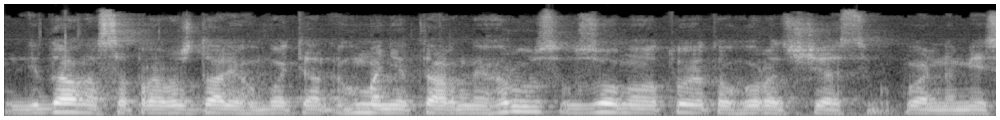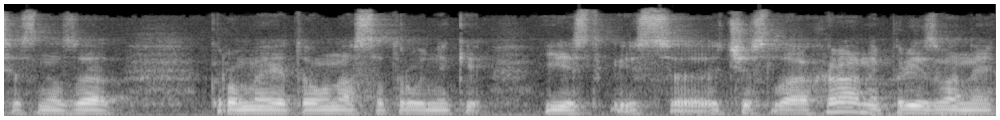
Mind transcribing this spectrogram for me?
Недавно сопровождали гуманитар- гуманитарный груз в зону АТО, это город счастья, буквально месяц назад. Кроме этого, у нас сотрудники есть из э, числа охраны, призваны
